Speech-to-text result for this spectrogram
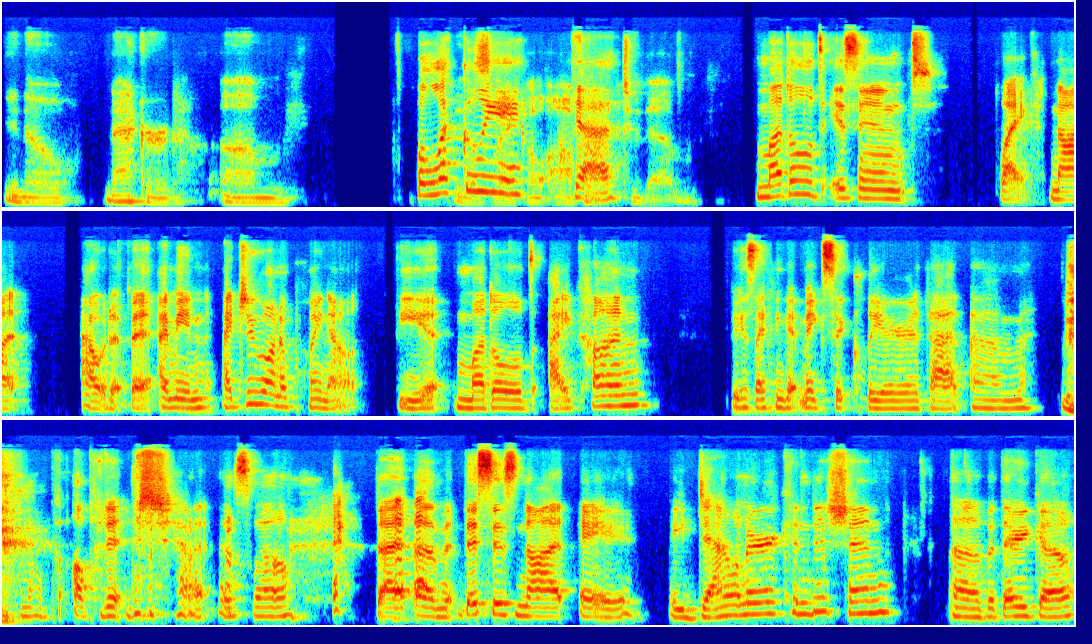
you know, knackered. Um, Well, luckily, like, yeah. to them. muddled isn't like not out of it. I mean, I do want to point out the muddled icon because I think it makes it clear that um I'll, I'll put it in the chat as well that um this is not a a downer condition. Uh, but there you go.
